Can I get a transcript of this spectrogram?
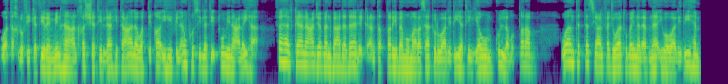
وتخلو في كثير منها عن خشية الله تعالى واتقائه في الأنفس التي اؤتمن عليها. فهل كان عجبا بعد ذلك أن تضطرب ممارسات الوالدية اليوم كل مضطرب وأن تتسع الفجوات بين الأبناء ووالديهم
